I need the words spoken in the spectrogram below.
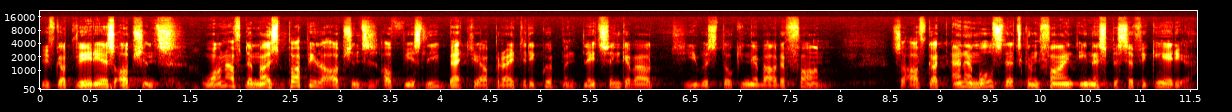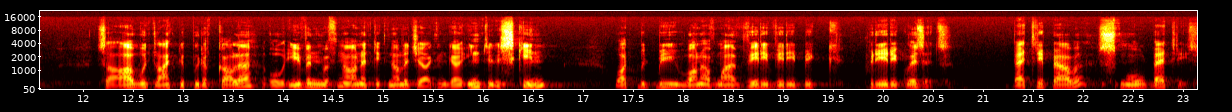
we've got various options. One of the most popular options is obviously battery operated equipment. Let's think about, he was talking about a farm. So I've got animals that's confined in a specific area. So I would like to put a collar, or even with nanotechnology, I can go into the skin. What would be one of my very, very big prerequisites? Battery power, small batteries.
